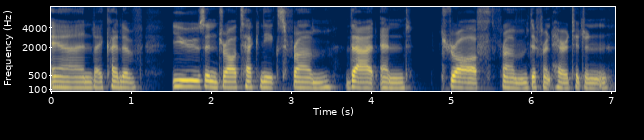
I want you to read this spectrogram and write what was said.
and I kind of use and draw techniques from that and draw from different heritage and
